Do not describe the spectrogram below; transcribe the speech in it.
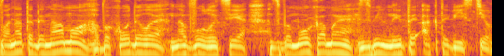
фанати Динамо виходили на вулиці з вимогами звільнити активістів.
